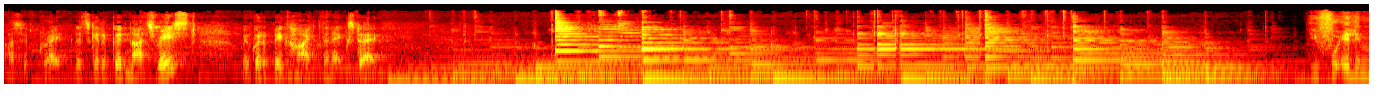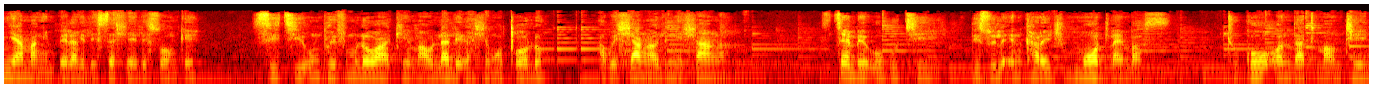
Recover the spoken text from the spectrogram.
I said, Great. Let's get a good night's rest. We've got a big hike the next day. Ifu elimnyama ngempela ngelisehlele sonke sithi umphefumulo wakhe mawulale kahle ngoxolo akwehlanga lingehlanga sithembe ukuthi this will encourage more climbers to go on that mountain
